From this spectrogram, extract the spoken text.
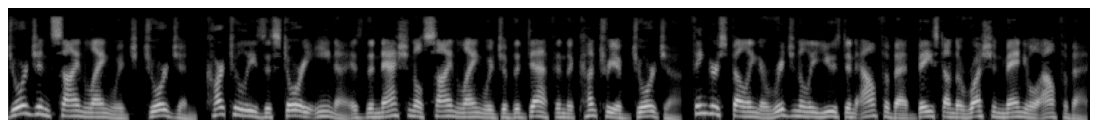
Georgian Sign Language Georgian, Kartuli Zhesturi Ena is the national sign language of the deaf in the country of Georgia. Fingerspelling originally used an alphabet based on the Russian manual alphabet.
